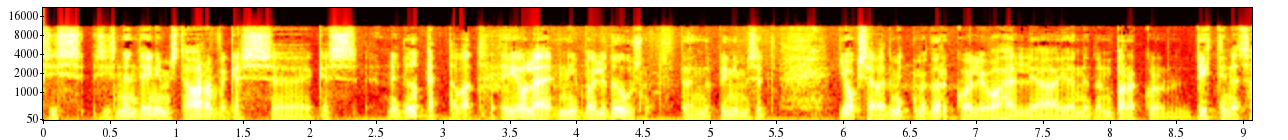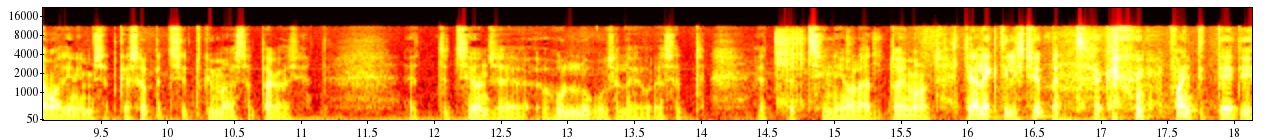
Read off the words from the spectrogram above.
siis, siis nende inimeste arv, kes, kes neid õpetavad, ei ole nii palju tõusnud, tähendab, inimesed jooksevad mitme kõrgkooli vahel ja, ja need on paraku tihti needsamad inimesed, kes õpetasid kümme aastat tagasi, et et, see on see hull lugu selle juures, et et, et siin ei ole toimunud dialektilist hüpet kvantiteedi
